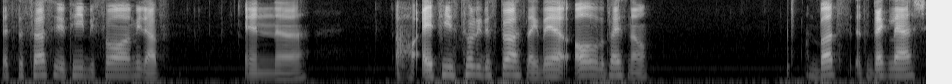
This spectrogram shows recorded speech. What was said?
That's the first PvP before meetup. In uh, oh, AP is totally dispersed. Like they are all over the place now. But it's backlash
